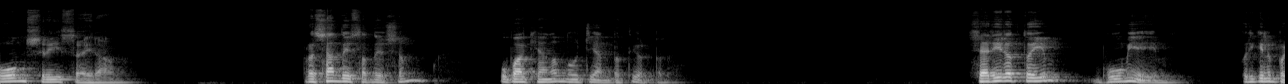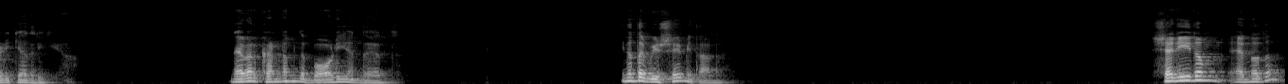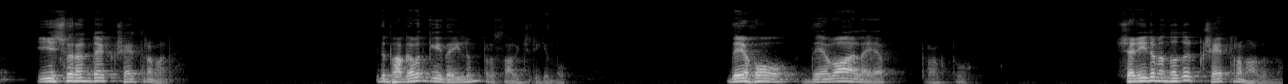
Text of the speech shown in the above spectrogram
ഓം ശ്രീ സൈറാം. പ്രശാന്തി സന്ദേശം ഉപാഖ്യാനം നൂറ്റി അൻപത്തി ഒൻപത് ശരീരത്തെയും ഭൂമിയെയും ഒരിക്കലും പഴിക്കാതിരിക്കുക never condemn the body and the earth ഇന്നത്തെ വിഷയം ഇതാണ്. ശരീരം എന്നത് ഈശ്വരന്റെ ക്ഷേത്രമാണ്. ഇത് ഭഗവത്ഗീതയിലും പ്രസ്താവിച്ചിരിക്കുന്നു. ദേഹോ ദേവാലയ പ്രാപ്തു ശരീരമെന്നത് ക്ഷേത്രമാകുന്നു.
